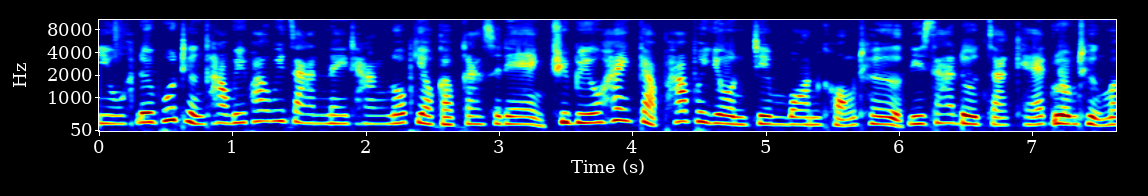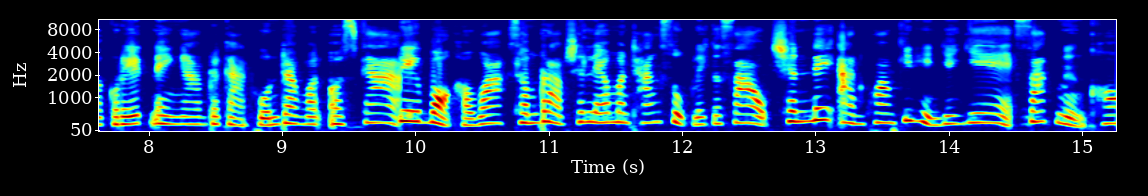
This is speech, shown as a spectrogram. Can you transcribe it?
News โดยพูดถึงคำวิพากษ์วิจารณ์ในทางลบเกี่ยวกับการแสดงทริบิวให้กับภาพยนตร์เจมบอลของเธอลิซ่าโดจาแคทรวมถึงมาร์กเรตในงานประกาศผลรางวัลออสการ์เรย์บอกค่ะว่าสำหรับฉันแล้วมันทั้งสุขและก็เศร้า ฉันได้อ่านความคิดเห็นแย่ๆสักหนึ่งข้อ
